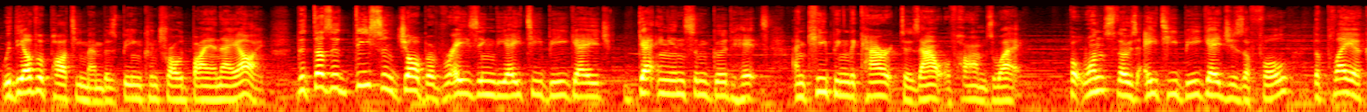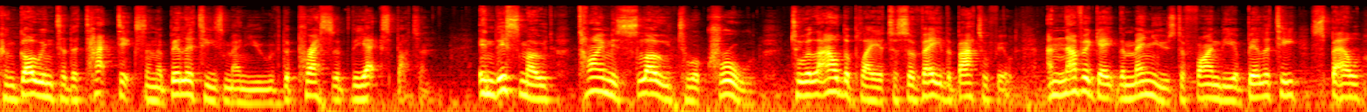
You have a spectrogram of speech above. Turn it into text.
with the other party members being controlled by an AI that does a decent job of raising the ATB gauge, getting in some good hits, and keeping the characters out of harm's way. But once those ATB gauges are full, the player can go into the tactics and abilities menu with the press of the X button. In this mode, time is slowed to a crawl to allow the player to survey the battlefield and navigate the menus to find the ability, spell,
